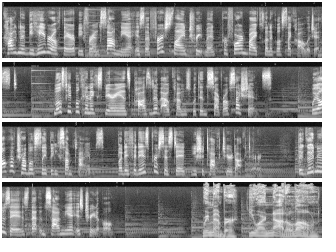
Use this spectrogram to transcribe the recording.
Cognitive behavioral therapy for insomnia is the first line treatment performed by a clinical psychologist. Most people can experience positive outcomes within several sessions. We all have trouble sleeping sometimes, but if it is persistent, you should talk to your doctor. The good news is that insomnia is treatable. Remember, you are not alone.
